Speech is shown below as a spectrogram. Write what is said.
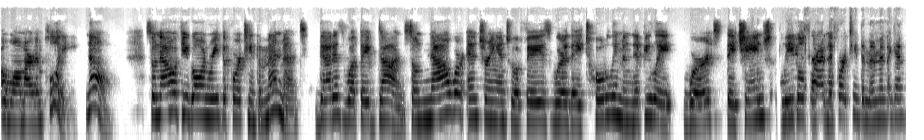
a Walmart employee? No. So now if you go and read the 14th Amendment, that is what they've done. So now we're entering into a phase where they totally manipulate words. They change legal Describe the 14th Amendment again.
